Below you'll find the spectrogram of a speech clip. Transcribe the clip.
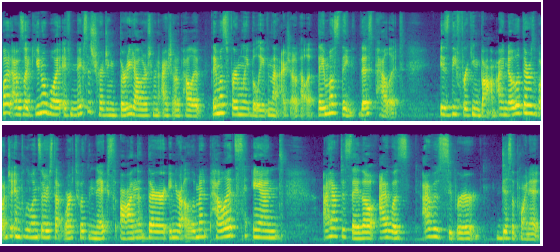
but I was like, you know what, if NYX is charging $30 for an eyeshadow palette, they must firmly believe in that eyeshadow palette. They must think this palette is the freaking bomb. I know that there was a bunch of influencers that worked with NYX on their In Your Element palettes and I have to say though, I was I was super disappointed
